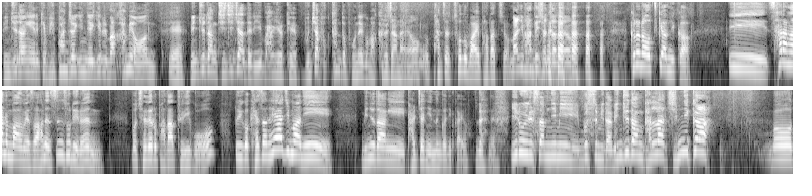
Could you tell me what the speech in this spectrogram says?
민주당이 이렇게 비판적인 얘기를 막 하면 예. 민주당 지지자들이 막 이렇게 문자 폭탄도 보내고 막 그러잖아요. 어, 받죠. 저도 많이 받았죠. 많이 받으셨잖아요. 그러나 어떻게 합니까? 이 사랑하는 마음에서 하는 쓴소리는 뭐 제대로 받아들이고 또 이거 개선해야지만이 민주당이 발전이 있는 거니까요. 네. 1513님이 묻습니다. 민주당 달라집니까? 뭐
